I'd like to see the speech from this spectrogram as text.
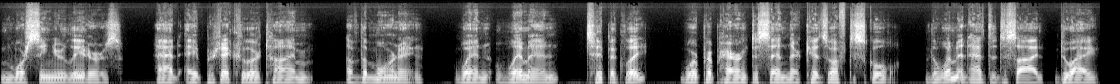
more senior leaders at a particular time of the morning when women typically were preparing to send their kids off to school. The women had to decide do I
